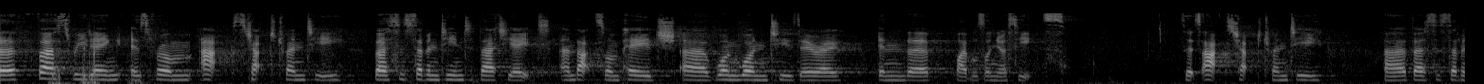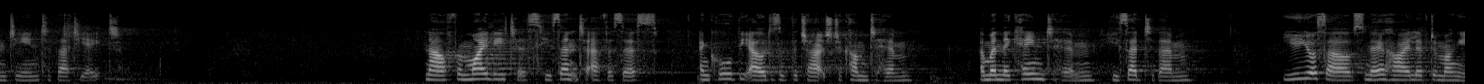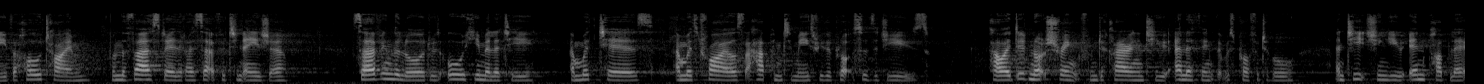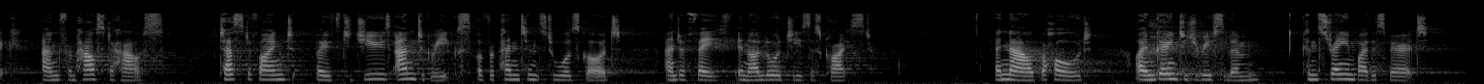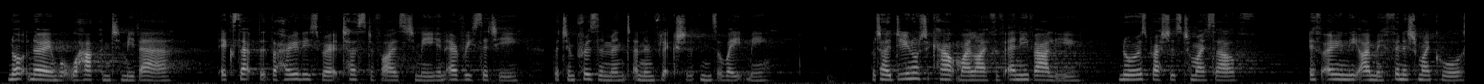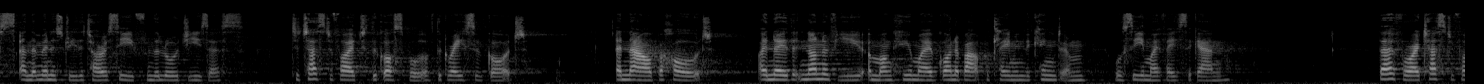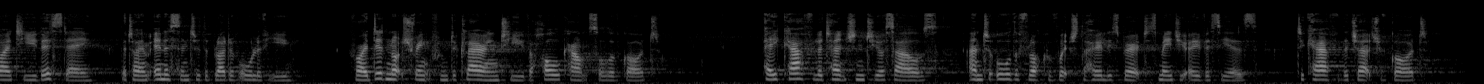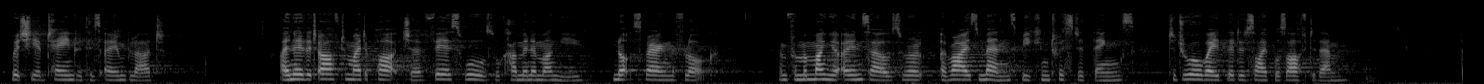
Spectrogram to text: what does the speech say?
The first reading is from Acts chapter 20, verses 17 to 38, and that's on page uh, 1120 in the Bibles on your seats. So it's Acts chapter 20, uh, verses 17 to 38. Now, from Miletus he sent to Ephesus and called the elders of the church to come to him. And when they came to him, he said to them, You yourselves know how I lived among you the whole time, from the first day that I set foot in Asia, serving the Lord with all humility, and with tears, and with trials that happened to me through the plots of the Jews, how I did not shrink from declaring to you anything that was profitable, and teaching you in public, and from house to house testifying to, both to Jews and to Greeks of repentance towards God and of faith in our Lord Jesus Christ. And now, behold, I am going to Jerusalem, constrained by the Spirit, not knowing what will happen to me there, except that the Holy Spirit testifies to me in every city that imprisonment and afflictions await me. But I do not account my life of any value, nor as precious to myself, if only I may finish my course and the ministry that I received from the Lord Jesus to testify to the gospel of the grace of God. And now, behold, I know that none of you among whom I have gone about proclaiming the kingdom will see my face again. Therefore, I testify to you this day that I am innocent of the blood of all of you, for I did not shrink from declaring to you the whole counsel of God. Pay careful attention to yourselves and to all the flock of which the Holy Spirit has made you overseers, to care for the church of God, which he obtained with his own blood. I know that after my departure, fierce wolves will come in among you, not sparing the flock. And from among your own selves will arise men speaking twisted things to draw away the disciples after them.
